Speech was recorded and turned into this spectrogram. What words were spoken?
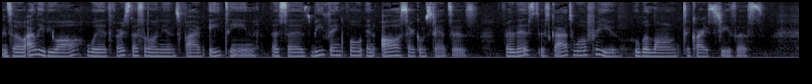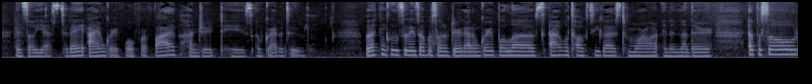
And so I leave you all with 1 Thessalonians 5:18 that says, "Be thankful in all circumstances, for this is God's will for you who belong to Christ Jesus." And so yes, today I am grateful for 500 days of gratitude. But that concludes today's episode of Dear God, I'm Grateful Loves. I will talk to you guys tomorrow in another episode,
